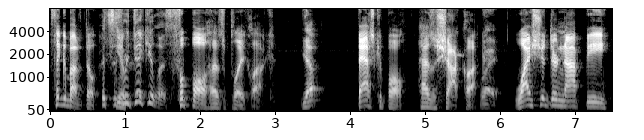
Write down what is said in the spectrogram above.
Think about it though. It's just You know, ridiculous. Football has a play clock. Yep. Basketball has a shot clock. Right. Why should there not be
